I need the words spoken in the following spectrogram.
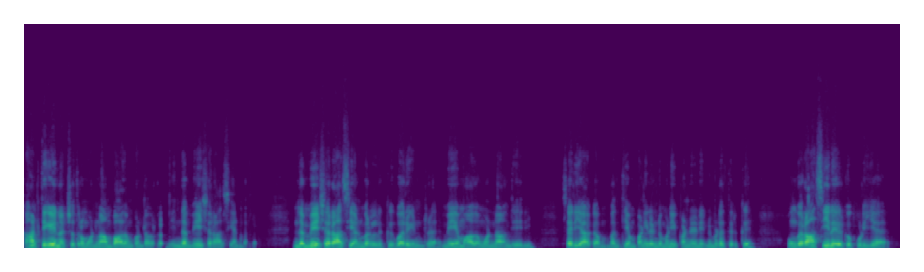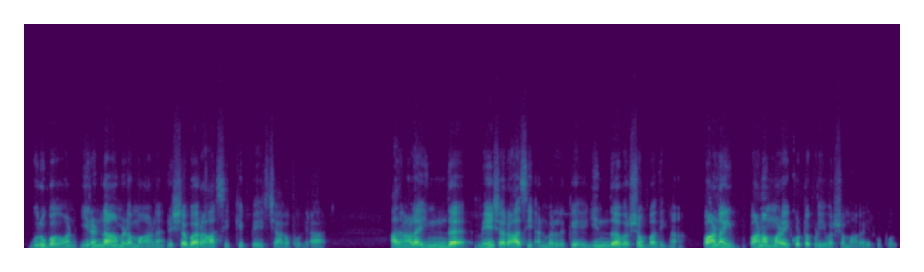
கார்த்திகை நட்சத்திரம் ஒன்றாம் பாதம் கொண்டவர்கள். இந்த மேஷ ராசி அன்பர்கள். இந்த மேஷ ராசி அன்பர்களுக்கு வருகின்ற மே மாதம் ஒன்றாம் தேதி சரியாக மதியம் பன்னிரெண்டு மணி பன்னிரெண்டு நிமிடத்திற்கு உங்கள் ராசியில் இருக்கக்கூடிய குரு பகவான் இரண்டாம் இடமான ரிஷப ராசிக்கு பயிற்சியாக போகிறார். அதனால் இந்த மேஷ ராசி அன்பர்களுக்கு இந்த வருஷம் பார்த்திங்கன்னா பனை பணம் மழை கொட்டக்கூடிய வருஷமாக இருக்க போகுது.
